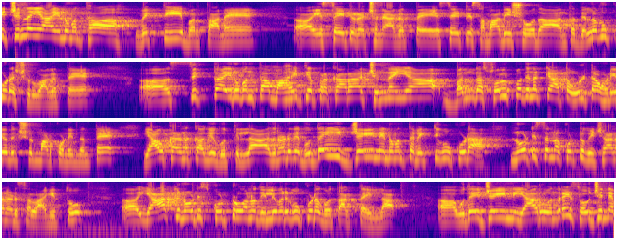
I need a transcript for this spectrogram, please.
ಈ ಚಿನ್ನಯ್ಯ ಎನ್ನುವಂಥ ವ್ಯಕ್ತಿ ಬರ್ತಾನೆ ಎಸ್ ಐ ಟಿ ರಚನೆ ಆಗುತ್ತೆ ಎಸ್ ಐ ಟಿ ಸಮಾಧಿ ಶೋಧ ಅಂಥದ್ದೆಲ್ಲವೂ ಕೂಡ ಶುರುವಾಗುತ್ತೆ. ಸಿಗ್ತಾ ಇರುವಂತ ಮಾಹಿತಿಯ ಪ್ರಕಾರ ಚಿನ್ನಯ್ಯ ಬಂದ ಸ್ವಲ್ಪ ದಿನಕ್ಕೆ ಆತ ಉಲ್ಟಾ ಹೊಡೆಯೋದಕ್ಕೆ ಶುರು ಮಾಡ್ಕೊಂಡಿದ್ದಂತೆ. ಯಾವ ಕಾರಣಕ್ಕಾಗಿ ಗೊತ್ತಿಲ್ಲ. ಅದರ ನಡುವೆ ಉದಯ್ ಜೈನ್ ಎನ್ನುವಂಥ ವ್ಯಕ್ತಿಗೂ ಕೂಡ ನೋಟಿಸ್ ಅನ್ನು ಕೊಟ್ಟು ವಿಚಾರಣೆ ನಡೆಸಲಾಗಿತ್ತು. ಯಾಕೆ ನೋಟಿಸ್ ಕೊಟ್ಟರು ಅನ್ನೋದು ಇಲ್ಲಿವರೆಗೂ ಕೂಡ ಗೊತ್ತಾಗ್ತಾ ಇಲ್ಲ. ಉದಯ್ ಜೈನ್ ಯಾರು ಅಂದ್ರೆ ಸೌಜನ್ಯ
